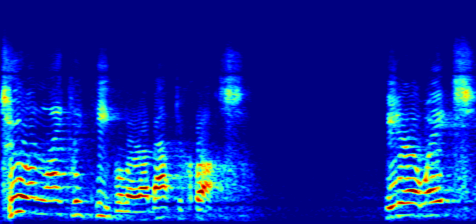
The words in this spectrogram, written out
Two unlikely people are about to cross. Peter awakes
